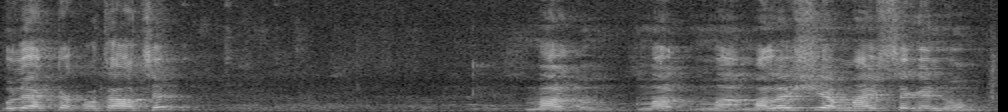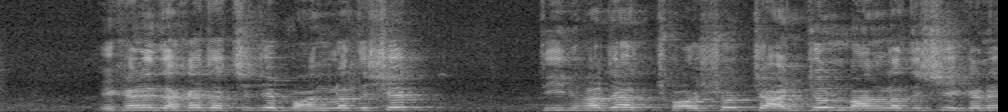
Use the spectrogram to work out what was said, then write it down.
বলে একটা কথা আছে। মালয়েশিয়া মাই সেকেন্ড হোম এখানে দেখা যাচ্ছে যে বাংলাদেশের তিন হাজার ছয়শো চারজন বাংলাদেশি এখানে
